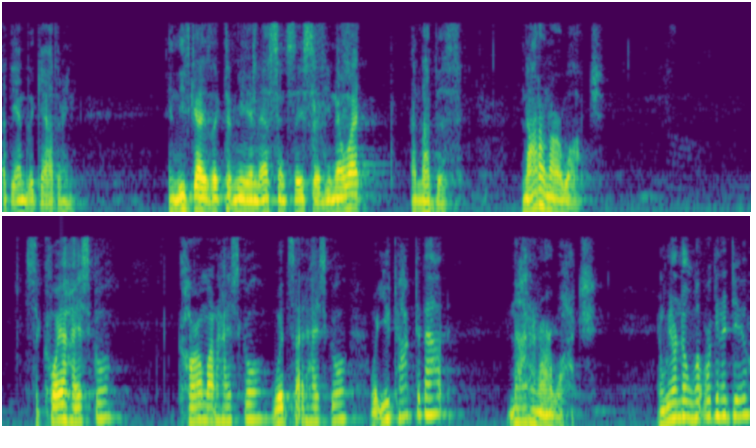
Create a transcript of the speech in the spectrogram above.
at the end of the gathering. And these guys looked at me in essence, they said, You know what? I love this. Not on our watch. Sequoia High School, Carlmont High School, Woodside High School, what you talked about, not on our watch. And we don't know what we're going to do,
